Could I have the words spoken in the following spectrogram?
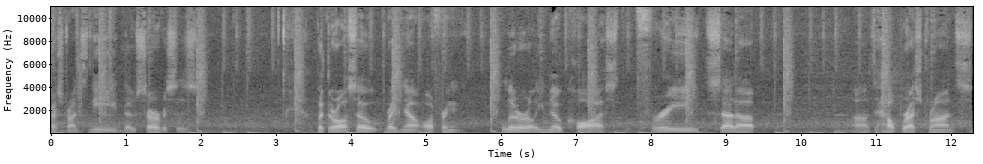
restaurants need, those services. But they're also right now offering literally no cost, free setup uh, to help restaurants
